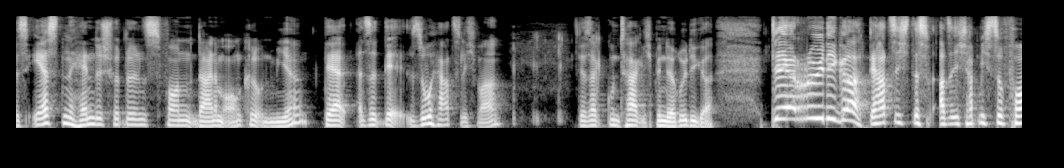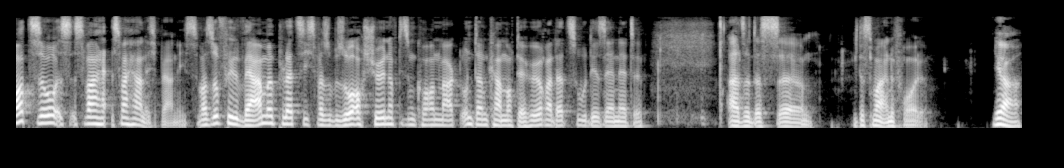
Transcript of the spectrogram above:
des ersten Händeschüttelns von deinem Onkel und mir, der, also der so herzlich war. Der sagt, guten Tag, ich bin der Rüdiger. Der Rüdiger! Der hat sich das, also ich habe mich sofort so, es, es, war, es war herrlich, Bernie. Es war so viel Wärme plötzlich, es war sowieso auch schön auf diesem Kornmarkt und dann kam noch der Hörer dazu, der sehr nette. Also das, äh, das war eine Freude. Ja,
